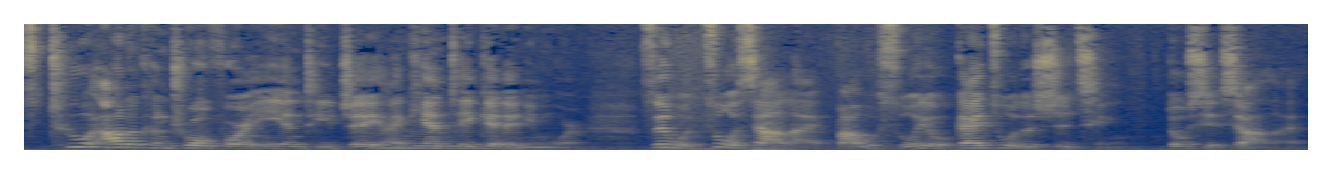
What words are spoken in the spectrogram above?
对，too out of control for ENTJ，I can't take it anymore。所以我坐下来，把我所有该做的事情都写下来，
